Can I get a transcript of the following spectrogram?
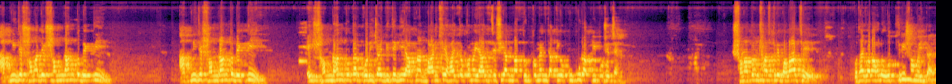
আপনি যে সমাজের সম্ভ্রান্ত ব্যক্তি, আপনি যে সম্ভ্রান্ত ব্যক্তি, এই সম্ভ্রান্ততার পরিচয় দিতে গিয়ে আপনার বাড়িতে হয়তো কোনো অ্যালচেশিয়ান বা তুর্কমেন জাতীয় কুকুর আপনি পোষেছেন। সনাতন শাস্ত্রে বলা আছে, কোথায় বলা হলো? অত্রি সংহিতায়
